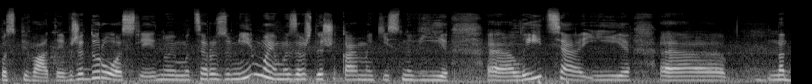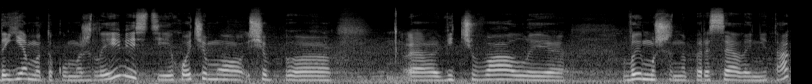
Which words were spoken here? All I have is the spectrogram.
поспівати. І вже дорослі. Ну і ми це розуміємо, і ми завжди шукаємо якісь нові е, лиця і е, надаємо таку можливість, і хочемо, щоб відчували вимушено переселені так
